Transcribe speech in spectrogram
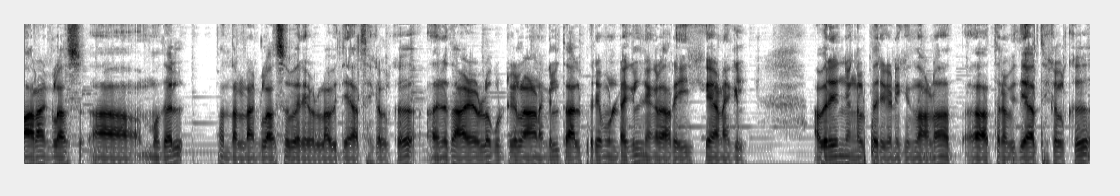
ആറാം ക്ലാസ് മുതൽ പന്ത്രണ്ടാം ക്ലാസ് വരെയുള്ള വിദ്യാർത്ഥികൾക്ക് അതിന് താഴെയുള്ള കുട്ടികളാണെങ്കിൽ താല്പര്യമുണ്ടെങ്കിൽ ഞങ്ങൾ അറിയിക്കുകയാണെങ്കിൽ അവരെയും ഞങ്ങൾ പരിഗണിക്കുന്നതാണ്. അത് അത്തരം വിദ്യാർത്ഥികൾക്ക്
